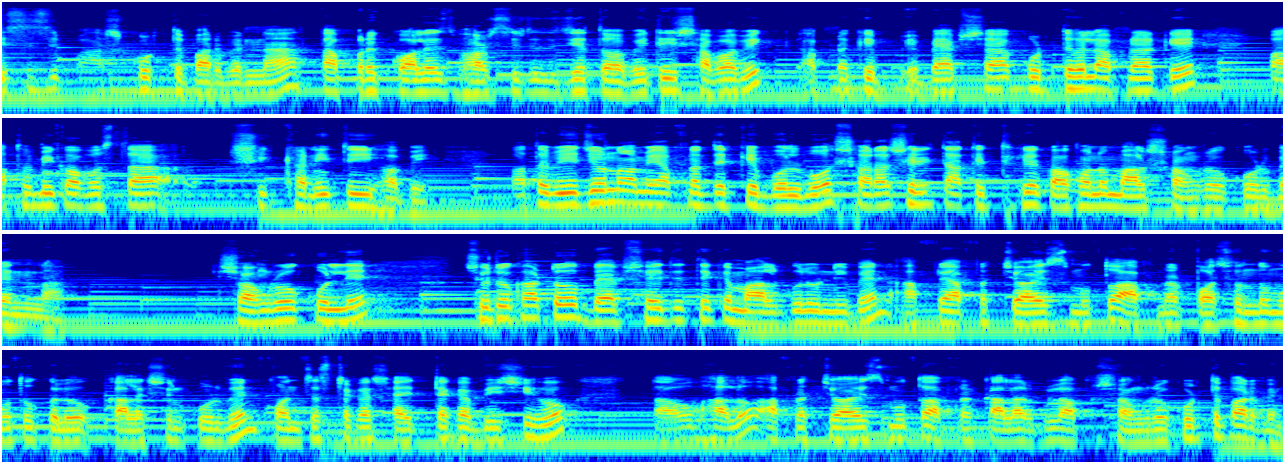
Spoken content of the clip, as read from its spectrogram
এসএসসি পাস করতে পারবেন না। তারপরে কলেজ ভার্সিটিতে যেতে হবে, এটাই স্বাভাবিক। আপনাকে ব্যবসা করতে হলে আপনাকে প্রাথমিক অবস্থা শিক্ষা নিতেই হবে। অতএব এই জন্য আমি আপনাদেরকে বলব, সরাসরি তাঁতির থেকে কখনো মাল সংগ্রহ করবেন না। সংগ্রহ করলে ছোটোখাটো ব্যবসায়ীদের থেকে মালগুলো নেবেন। আপনি আপনার চয়েস মতো, আপনার পছন্দ মতো কালেকশন করবেন। পঞ্চাশ টাকা, ষাট টাকা বেশি হোক, তাও ভালো। আপনার চয়েস মতো আপনার কালারগুলো আপনি সংগ্রহ করতে পারবেন।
